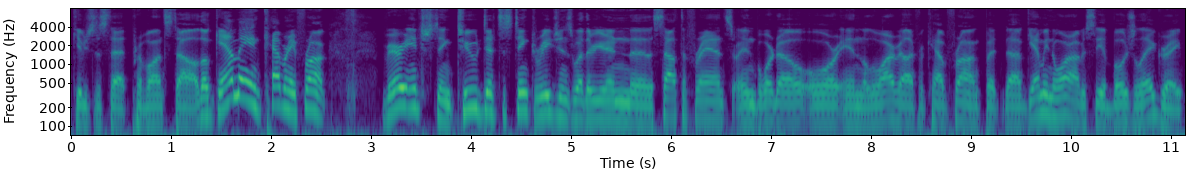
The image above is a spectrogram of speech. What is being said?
gives us that Provence style. Although Gamay and Cabernet Franc, very interesting. Two distinct regions, whether you're in the south of France or in Bordeaux or in the Loire Valley for Cab Franc. But uh, Gamay Noir, obviously a Beaujolais grape.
